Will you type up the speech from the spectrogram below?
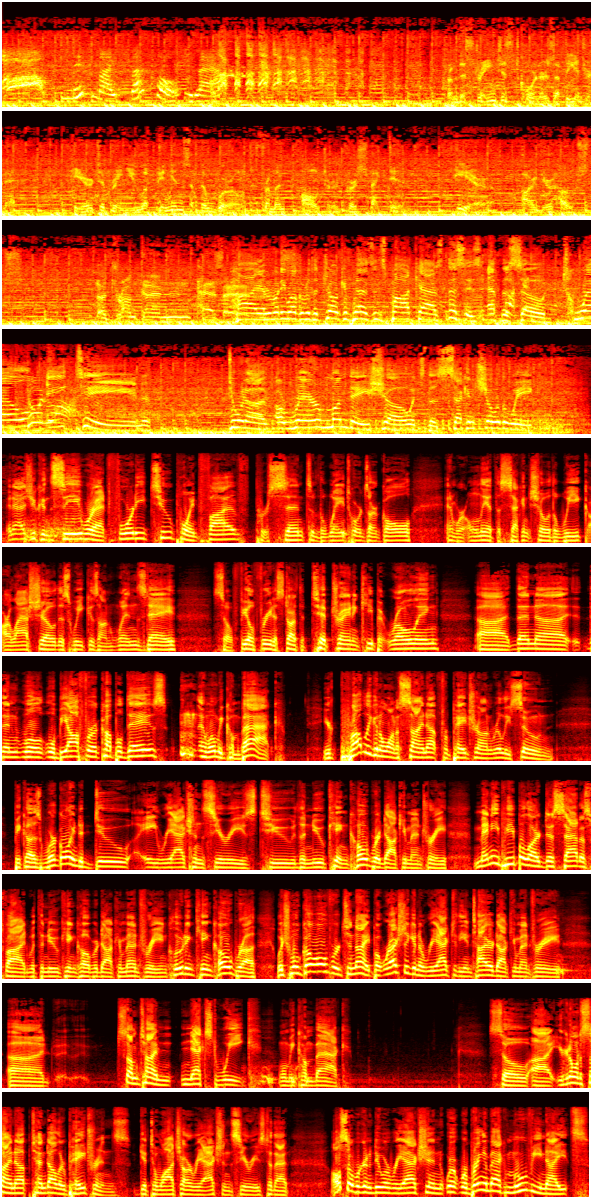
cry. Lick my butthole, he laughed. From the strangest corners of the internet, here to bring you opinions of the world from an altered perspective. Here are your hosts, the Drunken Peasants. Hi, everybody. Welcome to the Drunken Peasants Podcast. This is episode 1218. Doing a, a rare Monday show. It's the second show of the week. And as you can see, we're at 42.5% of the way towards our goal. And we're only at the second show of the week. Our last show this week is on Wednesday. So feel free to start the tip train and keep it rolling. Uh, then uh, then we'll we'll be off for a couple days, and when we come back, you're probably going to want to sign up for Patreon really soon because we're going to do a reaction series to the new King Cobra documentary. Many people are dissatisfied with the new King Cobra documentary, including King Cobra, which we'll go over tonight, but we're actually going to react to the entire documentary uh, sometime next week when we come back. So uh, you're going to want to sign up. $10 patrons get to watch our reaction series to that. Also, we're going to do a reaction. We're, we're bringing back movie nights.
